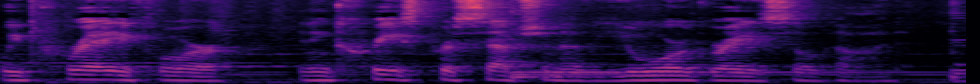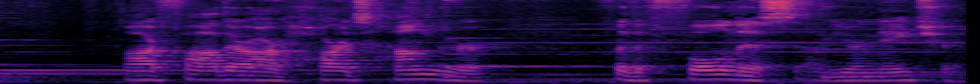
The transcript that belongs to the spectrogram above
We pray for an increased perception of your grace, O oh God. Our Father, our hearts hunger for the fullness of your nature.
